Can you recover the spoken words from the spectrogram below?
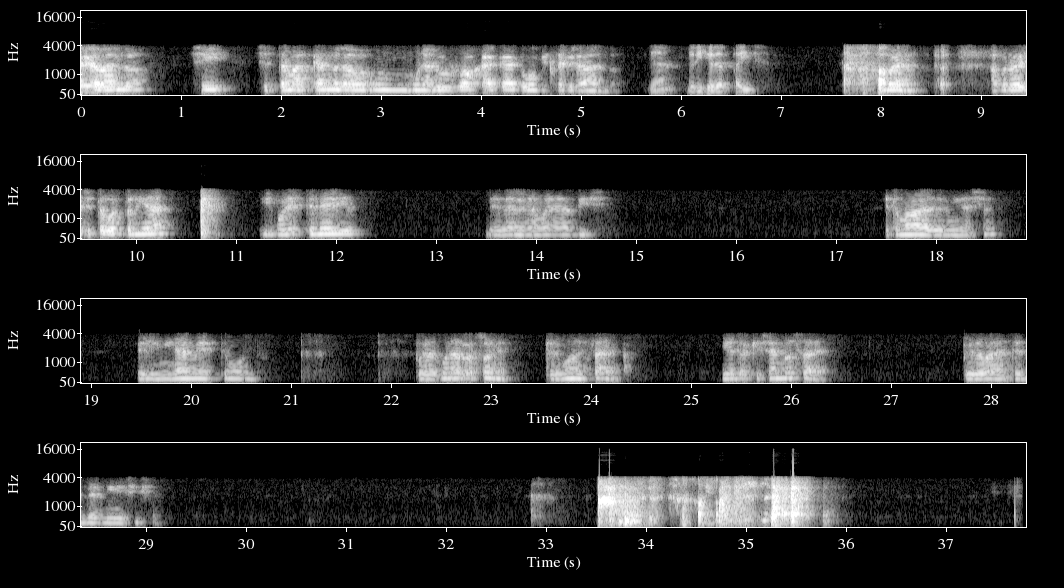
Está grabando, sí, se está marcando la- un- una luz roja acá como que está grabando. Ya, dirígete al país. Bueno, aprovecho esta oportunidad y por este medio de darle una buena noticia. He tomado la determinación de eliminarme de este mundo. Por algunas razones que algunos saben y otras quizás no saben, pero van a entender mi decisión.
